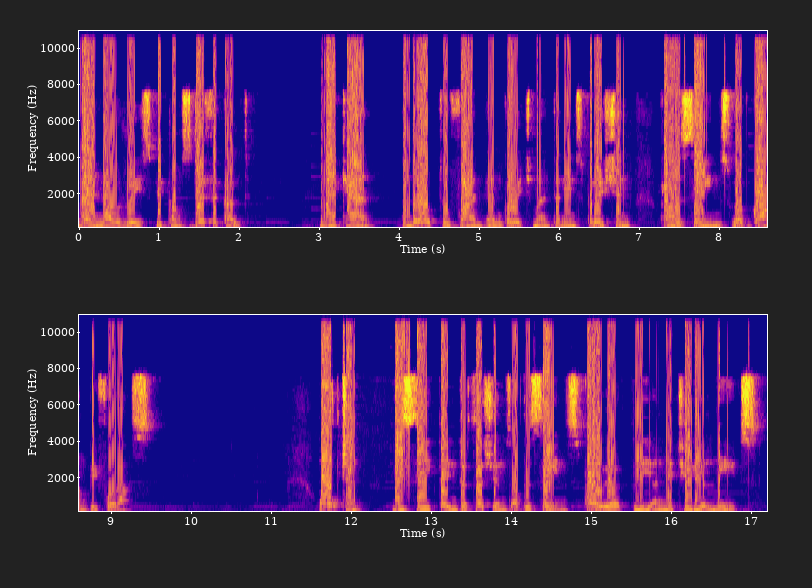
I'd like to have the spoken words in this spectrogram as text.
When our race becomes difficult, we can and ought to find encouragement and inspiration from the saints who have gone before us. Often we seek the intercessions of the saints for our earthly and material needs.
